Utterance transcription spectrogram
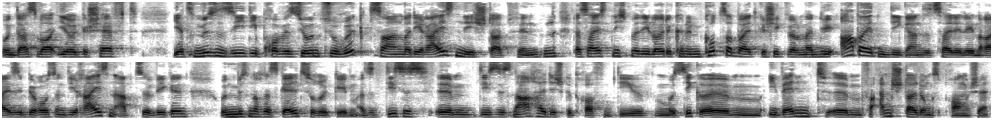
und das war ihr Geschäft. Jetzt müssen sie die Provision zurückzahlen, weil die Reisen nicht stattfinden. Das heißt nicht mehr, die Leute können in Kurzarbeit geschickt werden, weil die arbeiten die ganze Zeit in den Reisebüros und die Reisen abzuwickeln und müssen noch das Geld zurückgeben. Also dieses, ähm, dieses nachhaltig getroffen. Die Musik, ähm, Event, ähm, Veranstaltungsbranche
